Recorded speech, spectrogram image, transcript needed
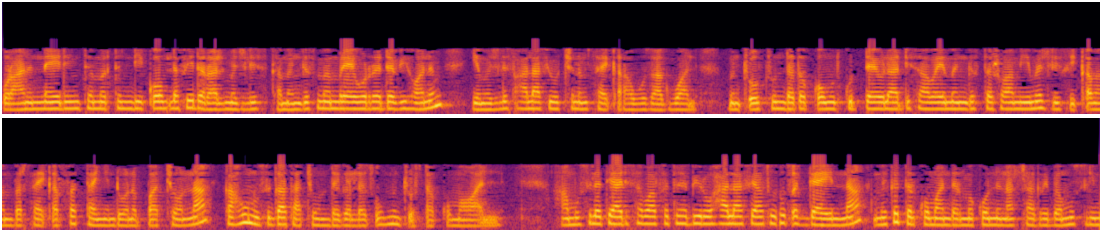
ቁርአንና የዲን ትምህርት እንዲቆም ለፌዴራል መጅሊስ ከመንግስት መምሪያ የወረደ ቢሆንም የመጅሊስ ኃላፊዎችንም ሳይቀር አወዛግቧል። ምንጮቹ እንደጠቆሙት ጉዳዩ ለአዲስ አበባ የመንግስት ተሿሚ የመጅሊስ ሊቀመንበር ሳይቀር ፈታኝ እንደሆነባቸውና ካሁኑ ስጋታቸውን እንደገለጹ ምንጮች ጠቁመዋል። ሐሙስ ዕለት የአዲስ አበባ ፍትህ ቢሮ ኃላፊ አቶ ጸጋይና ምክትል ኮማንደር መኮንን አሻግሬ በሙስሊሙ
